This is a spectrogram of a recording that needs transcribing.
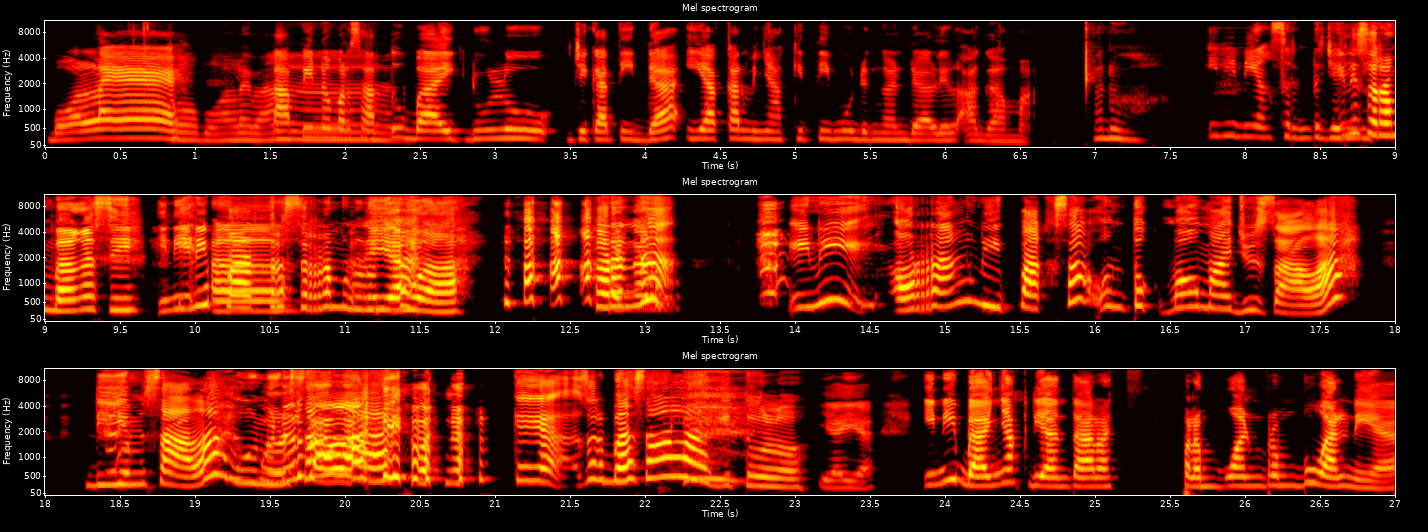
Boleh. oh boleh banget Tapi nomor satu baik dulu. Jika tidak, ia akan menyakitimu dengan dalil agama. aduh Ini nih yang sering terjadi. ini nih. serem banget sih Ini, ini part eh, terserem menurut iya. gua karena ini orang dipaksa untuk mau maju salah diem salah mundur Bener salah salah. Iya, bener. kayak serba salah gitu loh Iya, iya. Ini banyak di antara perempuan-perempuan nih ya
